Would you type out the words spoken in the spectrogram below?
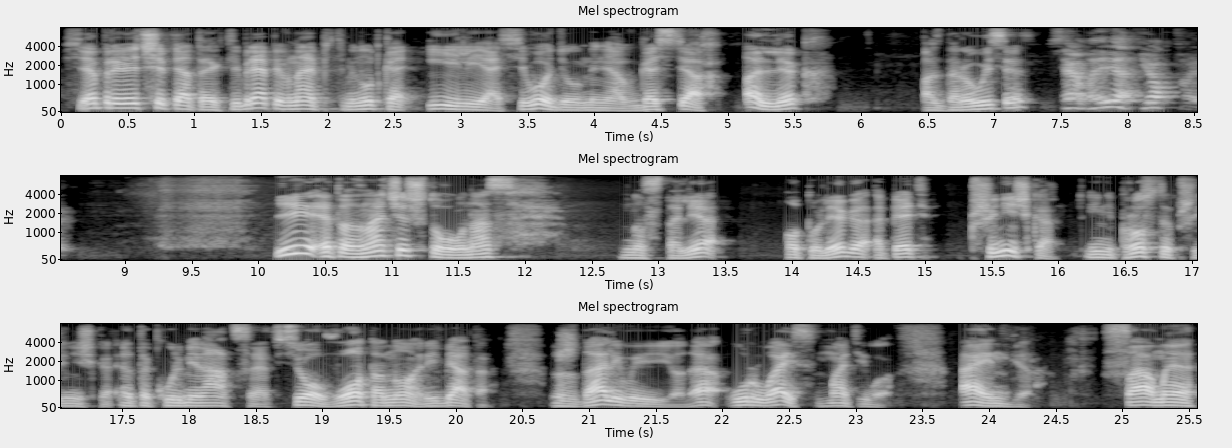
Всем привет, 5 октября, пивная пятиминутка и Илья. Сегодня у меня в гостях Олег. Поздоровайся. Всем привет, ёб твою. И это значит, что у нас на столе от Олега опять пшеничка. И не просто пшеничка, это кульминация. Все, вот оно, ребята. Ждали вы ее, да? Урвайс, мать его. Айнгер. Самое,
